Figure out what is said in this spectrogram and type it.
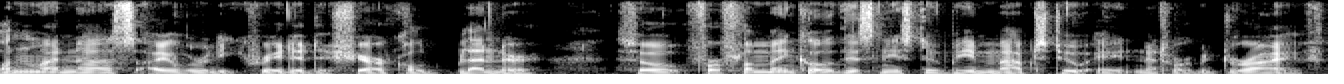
On my NAS, I already created a share called Blender. So for Flamenco, this needs to be mapped to a network drive.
